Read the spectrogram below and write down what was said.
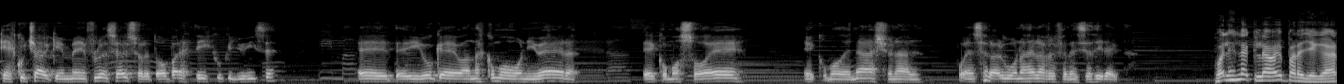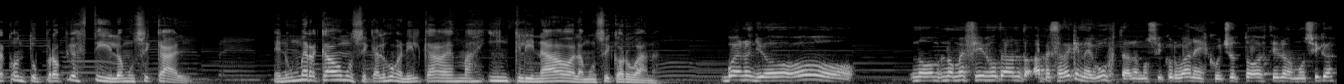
que he escuchado y que me ha influenciado, y sobre todo para este disco que yo hice, eh, te digo que bandas como Boniver, eh, como Zoé, como The National, pueden ser algunas de las referencias directas. ¿Cuál es la clave para llegar con tu propio estilo musical en un mercado musical juvenil cada vez más inclinado a la música urbana? Bueno, yo no, no, me fijo tanto, a pesar de que me gusta la música urbana y escucho todo estilo de música,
